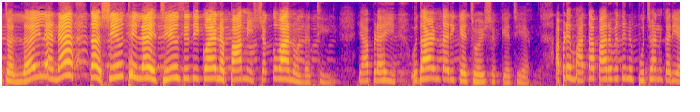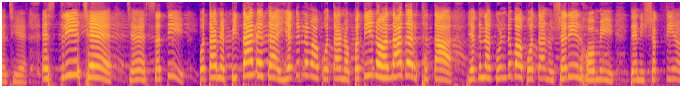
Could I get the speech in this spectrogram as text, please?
જો લઈ લે ને, તો શિવથી લઈ જીવ સુધી કોઈને પામી શકવાનું નથી. એ આપણે અહીં ઉદાહરણ તરીકે જોઈ શકીએ છીએ. આપણે માતા પાર્વતીનું પૂજન કરીએ છીએ. એ સ્ત્રી છે, જે સતી પોતાને પિતાને ત્યાં યજ્ઞમાં પોતાનો પતિનો અનાદર થતા યજ્ઞ કુંડમાં પોતાનું શરીર હોમી તેની શક્તિનો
